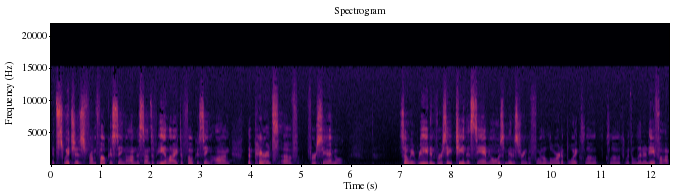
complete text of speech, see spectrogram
it switches from focusing on the sons of Eli to focusing on the parents of 1 Samuel. So we read in verse 18 that Samuel was ministering before the Lord, a boy clothed with a linen ephod.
